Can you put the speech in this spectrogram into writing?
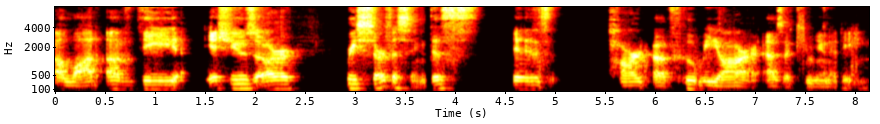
A lot of the issues are resurfacing. This is part of who we are as a community.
